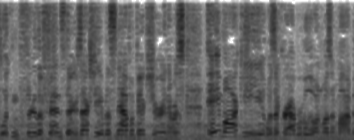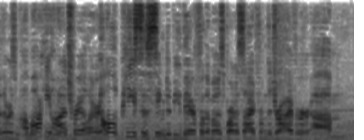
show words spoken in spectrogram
looking through the fence there, he was actually able to snap a picture. And there was a Mach-E, it was a grabber blue one, wasn't mine, but there was a Mach-E on a trailer. All the pieces seemed to be there for the most part, aside from the driver. Um,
